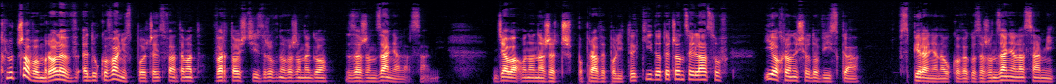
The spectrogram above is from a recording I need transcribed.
kluczową rolę w edukowaniu społeczeństwa na temat wartości zrównoważonego zarządzania lasami. Działa ona na rzecz poprawy polityki dotyczącej lasów i ochrony środowiska, wspierania naukowego zarządzania lasami,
